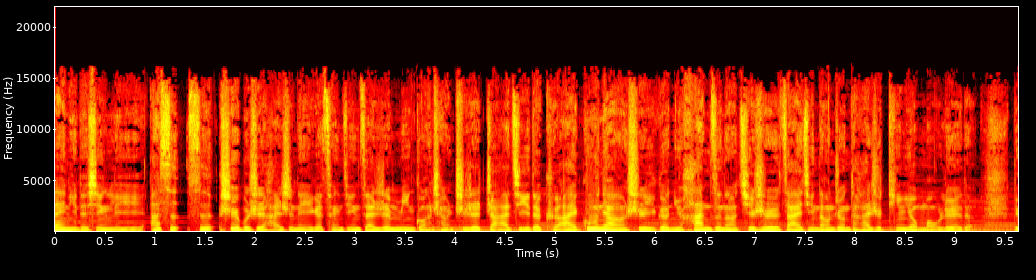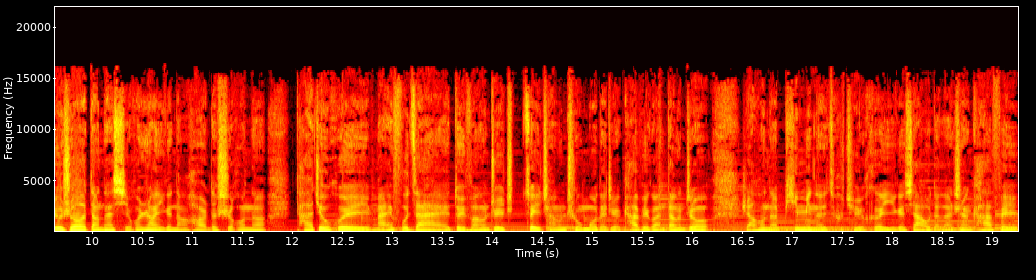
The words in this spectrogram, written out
在你的心里，阿四是是不是还是那一个曾经在人民广场吃着炸鸡的可爱姑娘，是一个女汉子呢？其实，在爱情当中，她还是挺有谋略的。比如说，当她喜欢上一个男孩的时候呢，她就会埋伏在对方最最常出没的这个咖啡馆当中，然后呢，拼命的去喝一个下午的蓝山咖啡，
